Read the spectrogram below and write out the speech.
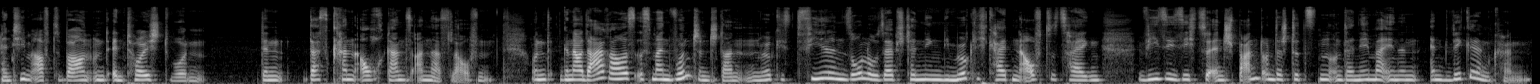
ein Team aufzubauen und enttäuscht wurden. Denn das kann auch ganz anders laufen. Und genau daraus ist mein Wunsch entstanden, möglichst vielen Solo-Selbstständigen die Möglichkeiten aufzuzeigen, wie sie sich zu entspannt unterstützten UnternehmerInnen entwickeln können.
